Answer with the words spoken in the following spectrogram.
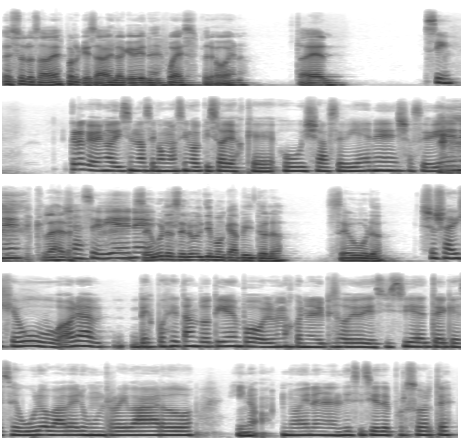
Eso lo sabes porque sabes lo que viene después, pero bueno, está bien. Sí. Creo que vengo diciendo hace como cinco episodios que, uy, ya se viene, ya se viene, Claro. ya se viene. Seguro es el último capítulo. Seguro. Yo ya dije, uh, ahora después de tanto tiempo volvemos con el episodio 17, que seguro va a haber un rebardo. Y no, no era en el 17 por suerte.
